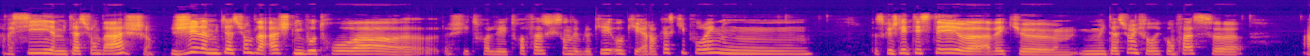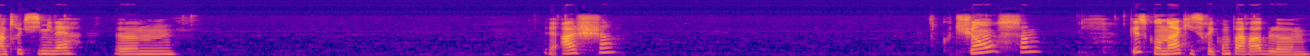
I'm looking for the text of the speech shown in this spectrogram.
Ah bah si, la mutation de la hache. J'ai la mutation de la hache niveau 3. Euh, j'ai les trois phases qui sont débloquées. Ok, alors qu'est-ce qui pourrait nous... Parce que je l'ai testé euh, avec euh, une mutation, il faudrait qu'on fasse euh, un truc similaire. Hache. Coup de chance. Qu'est-ce qu'on a qui serait comparable?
